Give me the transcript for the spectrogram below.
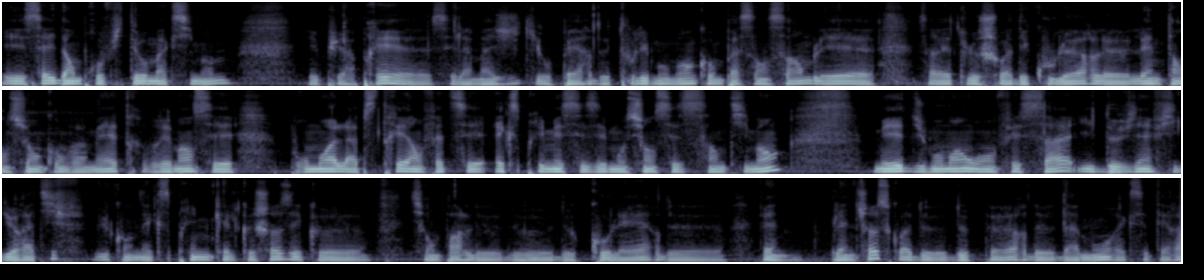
et essayent d'en profiter au maximum. Et puis après, euh, c'est la magie qui opère de tous les moments qu'on passe ensemble et euh, ça va être le choix des couleurs, le- l'intention qu'on va mettre. Vraiment, c'est pour moi l'abstrait, en fait, c'est exprimer ses émotions, ses sentiments. Mais du moment où on fait ça, il devient figuratif, vu qu'on exprime quelque chose et que si on parle de, de- colère, de plein de choses, quoi, de, de peur, d'amour, etc.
